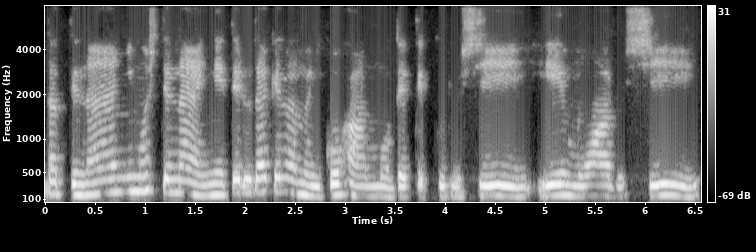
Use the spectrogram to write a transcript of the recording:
だって何もしてない。寝てるだけなのにご飯も出てくるし、家もあるし、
